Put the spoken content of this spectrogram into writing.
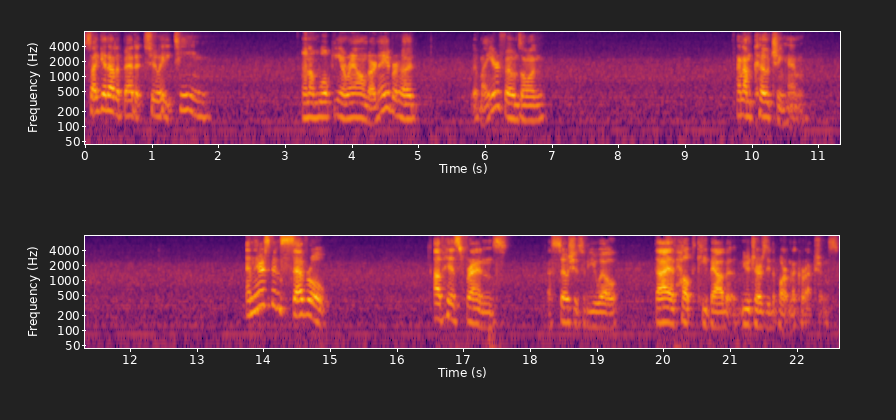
So I get out of bed at 2:18 and I'm walking around our neighborhood with my earphones on and I'm coaching him. And there's been several of his friends, associates, if you will, that I have helped keep out of New Jersey Department of Corrections.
